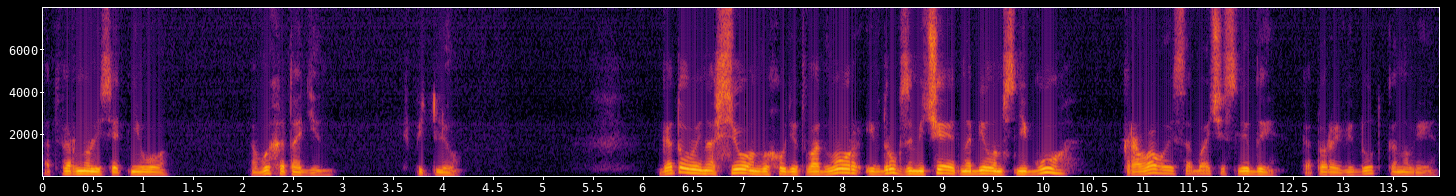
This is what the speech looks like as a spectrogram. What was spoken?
отвернулись от него. А выход один — в петлю. Готовый на все, он выходит во двор и вдруг замечает на белом снегу кровавые собачьи следы, которые ведут к конуре.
